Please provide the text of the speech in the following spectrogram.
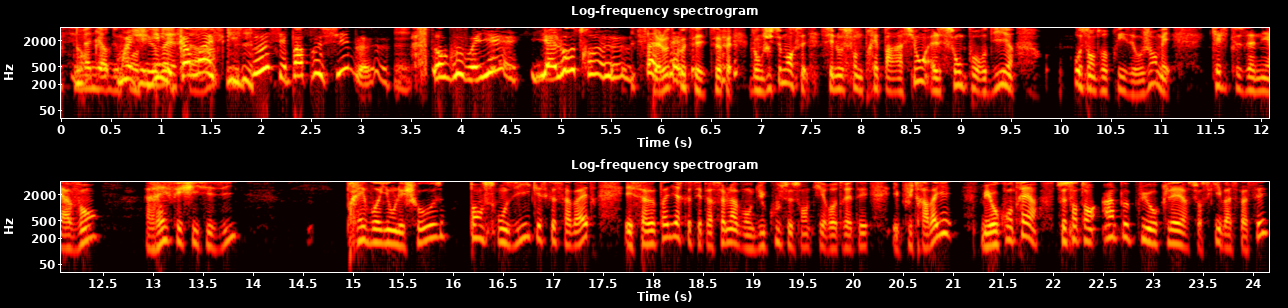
c'est une manière de moi j'ai dit mais comment hein. est-ce qu'il peut? C'est pas possible. Donc vous voyez, il y a l'autre euh, Il y a l'autre côté, tout à fait. Donc justement, ces notions de préparation, elles sont pour dire aux entreprises et aux gens, mais quelques années avant, réfléchissez-y, prévoyons les choses, pensons-y, qu'est-ce que ça va être Et ça ne veut pas dire que ces personnes-là vont du coup se sentir retraitées et plus travailler, mais au contraire, se sentant un peu plus au clair sur ce qui va se passer,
